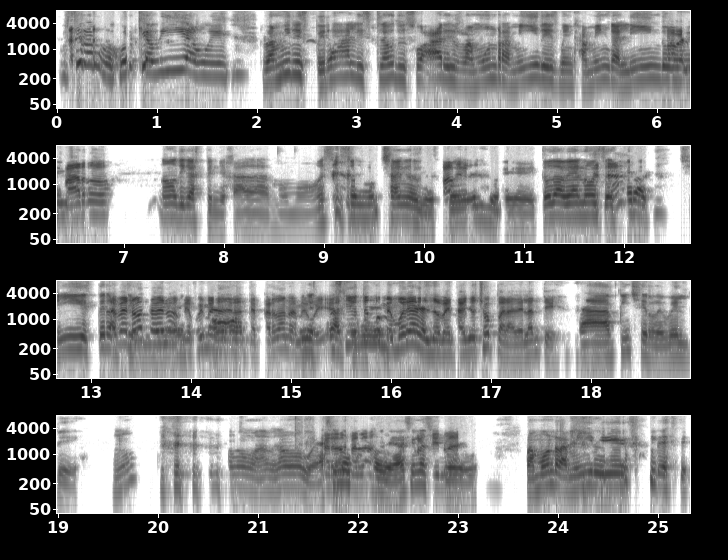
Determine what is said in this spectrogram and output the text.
Pues era lo mejor que había, güey. Ramírez Perales, Claudio Suárez, Ramón Ramírez, Benjamín Galindo. Pardo. No digas pendejadas, momo. Esos son muchos años después, güey. Todavía no. Espera. Sí, espera. A ver, no, todavía no. Me fui más adelante, perdóname, güey. Es que yo tengo memoria del 98 para adelante. Ah, pinche rebelde. ¿no? No, no, güey. Así no puede, así no puede. Ramón Ramírez, este,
